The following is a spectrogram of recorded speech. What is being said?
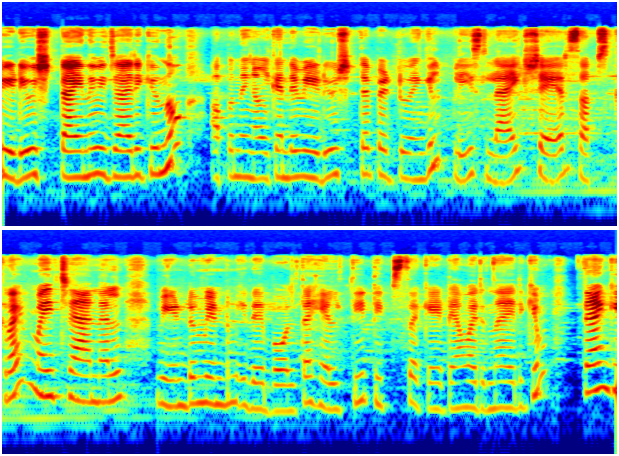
വീഡിയോ ഇഷ്ടമായി എന്ന് വിചാരിക്കുന്നു. അപ്പോൾ നിങ്ങൾക്ക് എന്റെ വീഡിയോ ഇഷ്ടപ്പെട്ടുവെങ്കിൽ please like share subscribe my channel വീണ്ടും വീണ്ടും ഇതേപോലത്തെ ഹെൽത്തി ടിപ്സ് ഒക്കെ ആയിട്ട് ഞാൻ വരുന്നതായിരിക്കും. താങ്ക്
